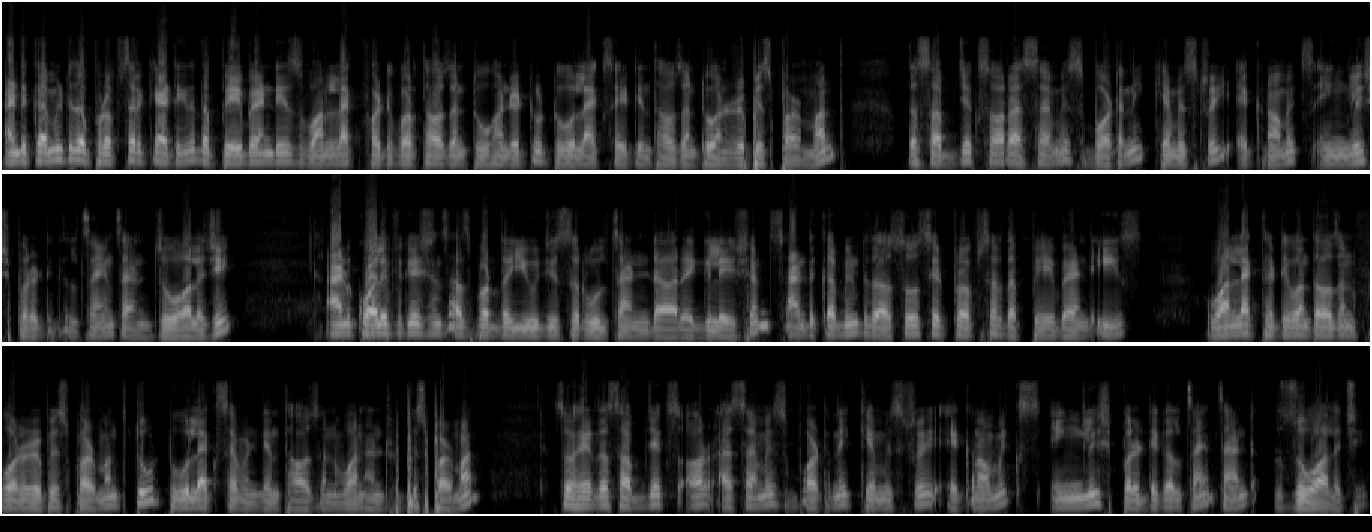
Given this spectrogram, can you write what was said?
And coming to the professor category, the pay band is 1,44,200 to 2,18,200 rupees per month. The subjects are Assamese, botany, chemistry, economics, English, political science and zoology. And qualifications as per the UGC rules and uh, regulations. And coming to the associate professor, the pay band is 1,31,400 rupees per month to 2,17,100 rupees per month. So here the subjects are Assamese, botany, chemistry, economics, English, political science and zoology.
